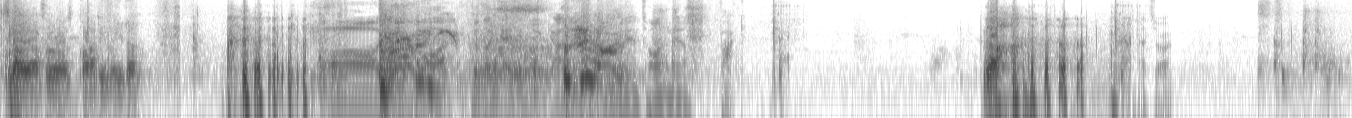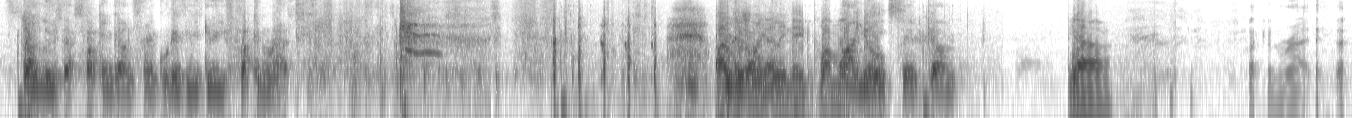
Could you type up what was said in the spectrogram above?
Sorry, I thought I was party leader. Oh, you know what? Because I gave you my gun, it's a million time now. Fuck. Oh. That's alright. Don't lose that fucking gun, Frank. Whatever you do, you fucking rat. I Because literally I only need- need one more I kill. need said gun. Yeah. Fucking rat.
